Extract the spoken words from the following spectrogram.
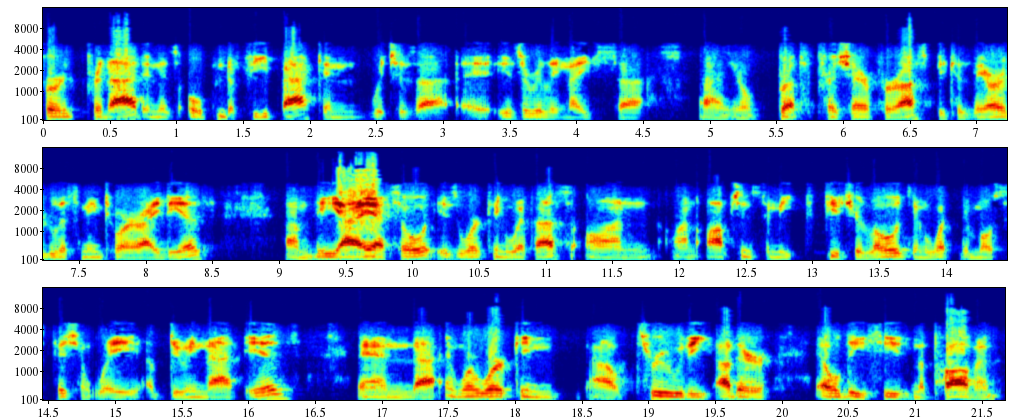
for that and is open to feedback, and which is a really nice, uh, you know, breath of fresh air for us because they are listening to our ideas. Um, the IESO is working with us on options to meet future loads and what the most efficient way of doing that is. And uh, we're working uh, through the other LDCs in the province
